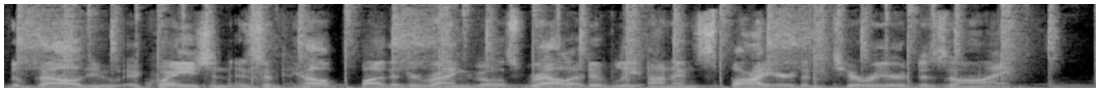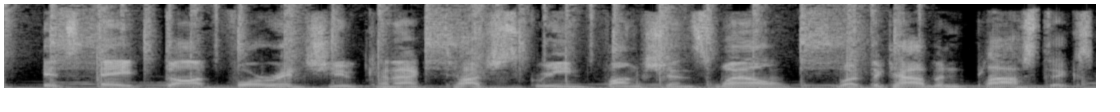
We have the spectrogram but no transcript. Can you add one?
The value equation isn't helped by the Durango's relatively uninspired interior design. Its 8.4-inch Uconnect touchscreen functions well, but the cabin plastics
